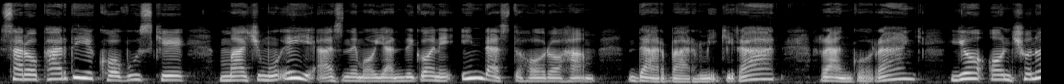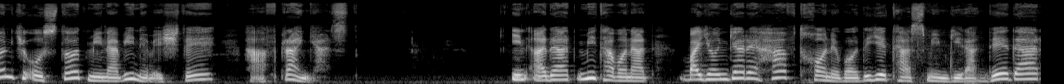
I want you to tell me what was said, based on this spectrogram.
سراپرده کاووس که مجموعه ای از نمایندگان این دسته ها را هم در بر می‌گیرد رنگ و رنگ یا آنچنان که استاد مینوی نوشته هفت رنگ است. این عدد می تواند بیانگر هفت خانواده تصمیم گیرنده در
